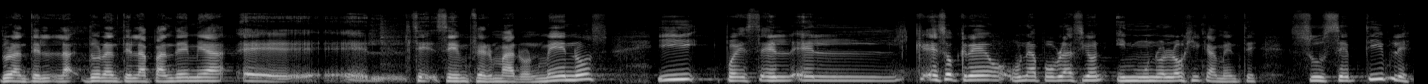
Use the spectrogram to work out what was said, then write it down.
Durante la, durante la pandemia eh, se, se enfermaron menos y pues el, eso creó una población inmunológicamente susceptible.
